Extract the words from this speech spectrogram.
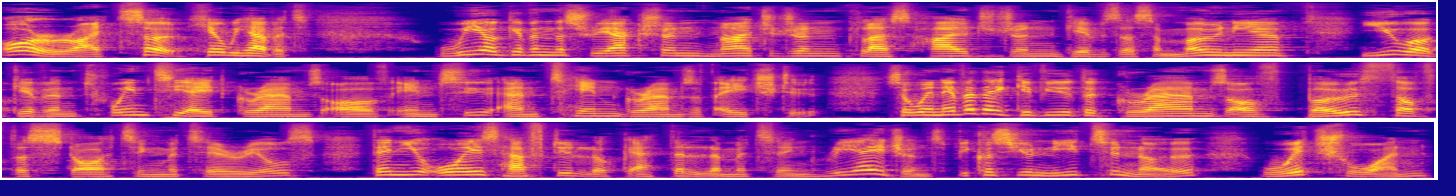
Alright, so here we have it. We are given this reaction, nitrogen plus hydrogen gives us ammonia. You are given 28 grams of N2 and 10 grams of H2. So whenever they give you the grams of both of the starting materials, then you always have to look at the limiting reagent because you need to know which one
